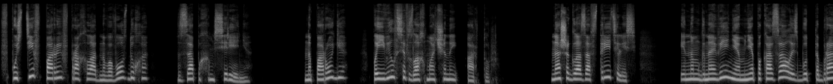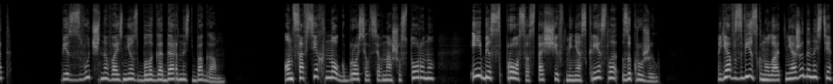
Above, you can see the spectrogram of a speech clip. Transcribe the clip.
впустив порыв прохладного воздуха запахом сирени. На пороге появился взлохмаченный Артур. Наши глаза встретились, и на мгновение мне показалось, будто брат беззвучно вознес благодарность богам. Он со всех ног бросился в нашу сторону — и, без спроса стащив меня с кресла, закружил. Я взвизгнула от неожиданности,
